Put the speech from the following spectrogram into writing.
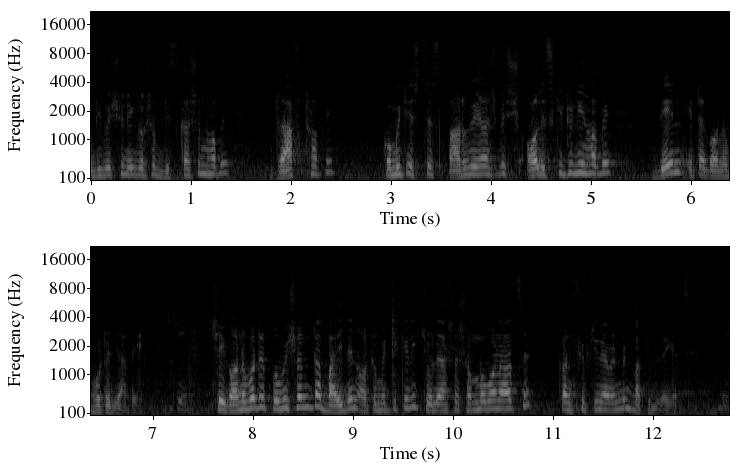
অধিবেশন, এগুলো সব ডিসকাশন হবে ড্রাফট হবে। কমিটি স্টেজ পার হয়ে আসবে অল স্ক্রিটনি হবে দেন এটা গণভোটে যাবে। সেই গণভোটের প্রভিশনটা বাই দেন অটোমেটিক্যালি চলে আসার সম্ভাবনা আছে কারণ ফিফটিন অ্যামেন্ডমেন্ট বাতিল হয়ে গেছে। জি।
